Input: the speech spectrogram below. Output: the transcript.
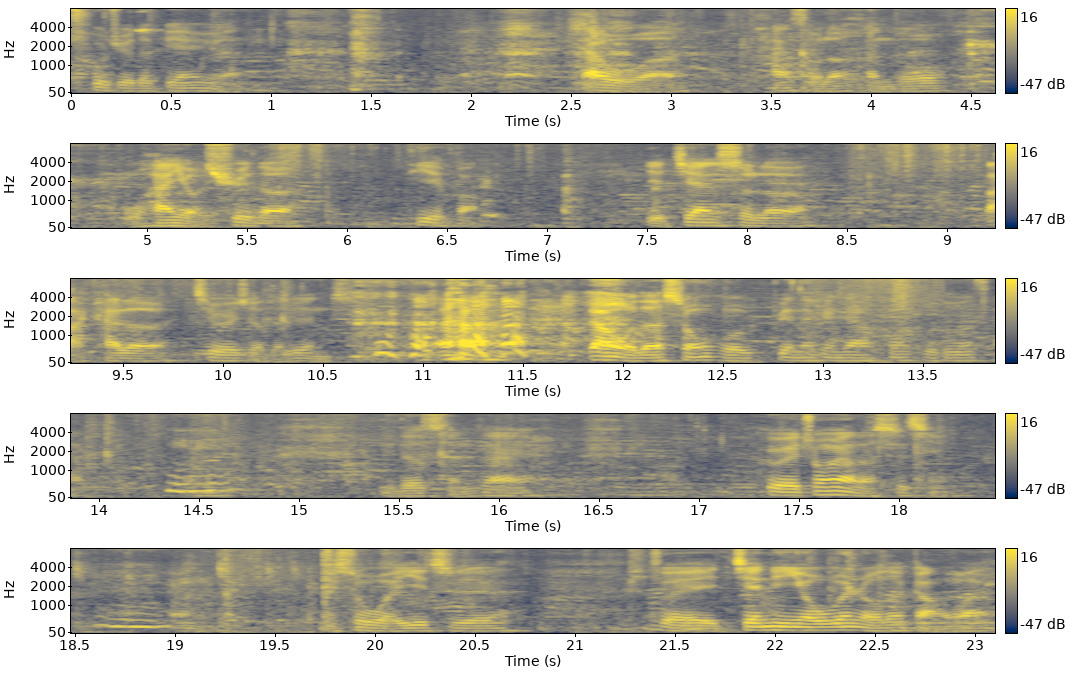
触觉的边缘，带我探索了很多武汉有趣的地方，也见识了。打开了就业者的认知，让我的生活变得更加丰富多彩。你的存在，更为重要的事情。嗯，你是我一直最坚定又温柔的港湾，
